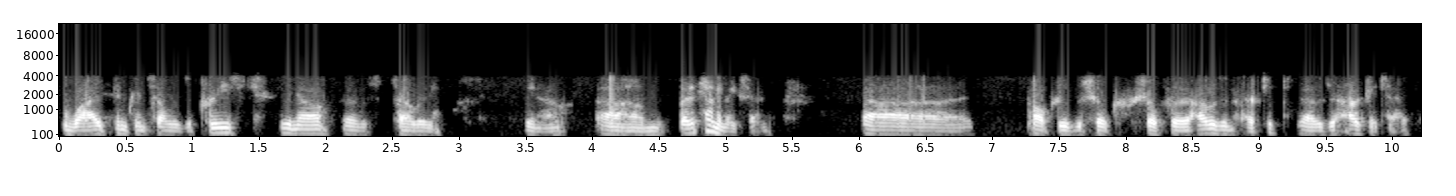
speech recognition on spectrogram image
why Tim Kinsella was a priest, you know, that was probably, you know, um, but it kind of makes sense. Uh, Paul Kruger chau- chauffeur. I was an architect. I was an architect.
